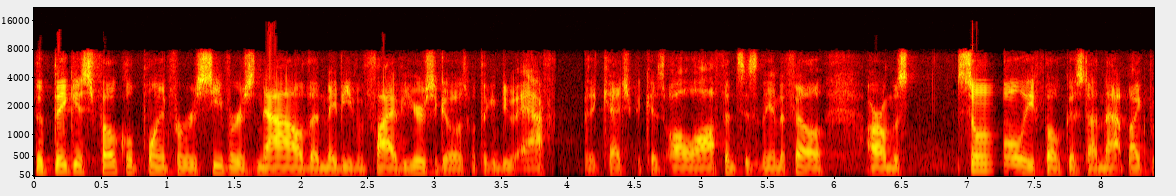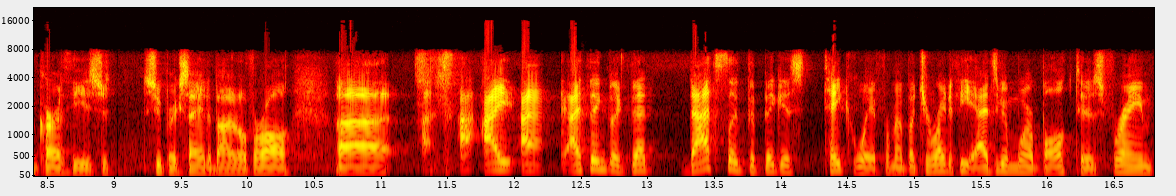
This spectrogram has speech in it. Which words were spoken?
the biggest focal point for receivers now than maybe even five years ago is what they can do after the catch because all offenses in the NFL are almost solely focused on that. Mike McCarthy is just super excited about it overall. Uh, I, I I think like that that's like the biggest takeaway from it. But you're right. If he adds even more bulk to his frame,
